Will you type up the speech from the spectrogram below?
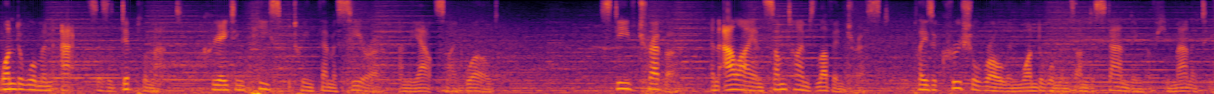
Wonder Woman acts as a diplomat, creating peace between Themyscira and the outside world. Steve Trevor, an ally and sometimes love interest, plays a crucial role in Wonder Woman's understanding of humanity.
